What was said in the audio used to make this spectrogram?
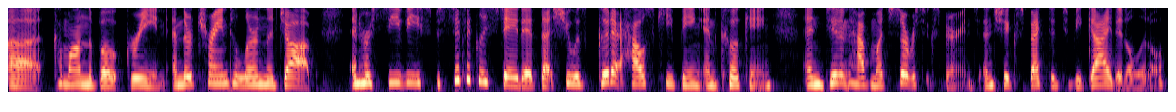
uh, come on the boat green and they're trained to learn the job. And her CV specifically stated that she was good at housekeeping and cooking and didn't have much service experience, and she expected to be guided a little.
